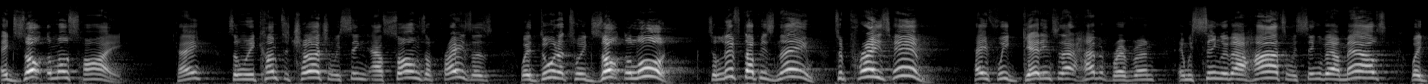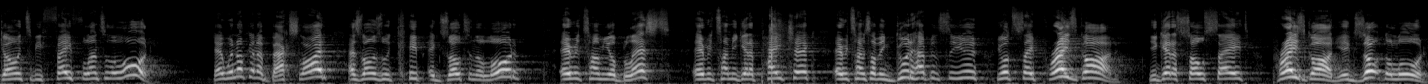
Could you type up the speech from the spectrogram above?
Exalt the Most High. Okay? So when we come to church and we sing our songs of praises, we're doing it to exalt the Lord, to lift up His name, to praise Him. Hey, if we get into that habit, brethren, and we sing with our hearts and we sing with our mouths, we're going to be faithful unto the Lord. Okay? We're not going to backslide as long as we keep exalting the Lord. Every time you're blessed, Every time you get a paycheck, every time something good happens to you, you ought to say, Praise God. You get a soul saved, praise God. You exalt the Lord.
